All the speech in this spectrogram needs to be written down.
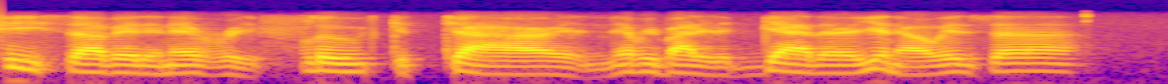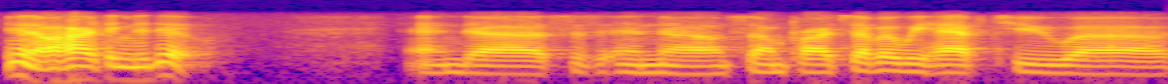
piece of it and every flute, guitar, and everybody together, you know, is uh, you know a hard thing to do. And uh, and uh, some parts of it we have to. Uh,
